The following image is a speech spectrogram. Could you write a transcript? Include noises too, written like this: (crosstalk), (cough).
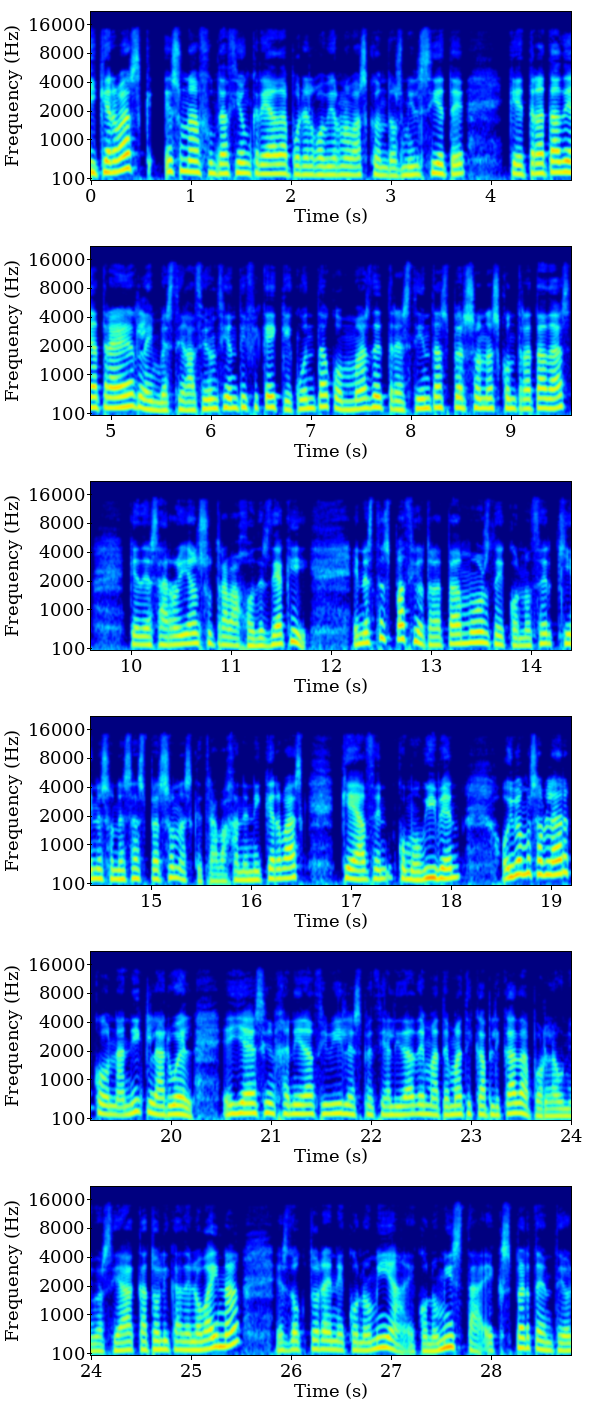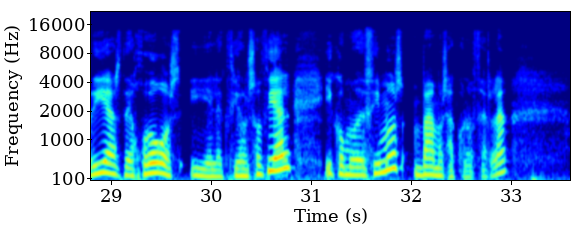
Ikerbasque es una fundación creada por el gobierno vasco en 2007 que trata de atraer la investigación científica y que cuenta con más de 300 personas contratadas que desarrollan su trabajo desde aquí. En este espacio tratamos de conocer quiénes son esas personas que trabajan en Ikerbasque, qué hacen, cómo viven. Hoy vamos a hablar con Anik Laruel. Ella es ingeniera civil, especialidad de matemática aplicada por la Universidad Católica de Lovaina, es doctora en economía, economista, experta en teorías de juegos y elección social y como decimos, vamos a conocerla.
